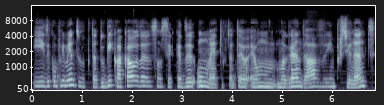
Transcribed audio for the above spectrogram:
e de comprimento, portanto, do bico à cauda são cerca de um metro. Portanto, é, é uma grande ave impressionante.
